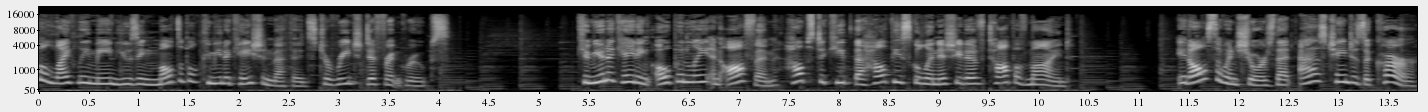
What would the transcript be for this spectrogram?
will likely mean using multiple communication methods to reach different groups. Communicating openly and often helps to keep the Healthy School Initiative top of mind. It also ensures that as changes occur,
